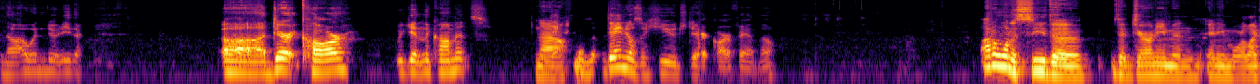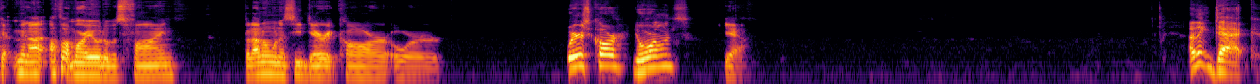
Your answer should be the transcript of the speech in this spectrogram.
No, I wouldn't do it either. Uh, Derek Carr, we get in the comments. No. Daniel's, Daniel's a huge Derek Carr fan, though. I don't want to see the the journeyman anymore. Like I mean, I, I thought Mariota was fine, but I don't want to see Derek Carr or Where's Carr? New Orleans. yeah. I think Dak.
